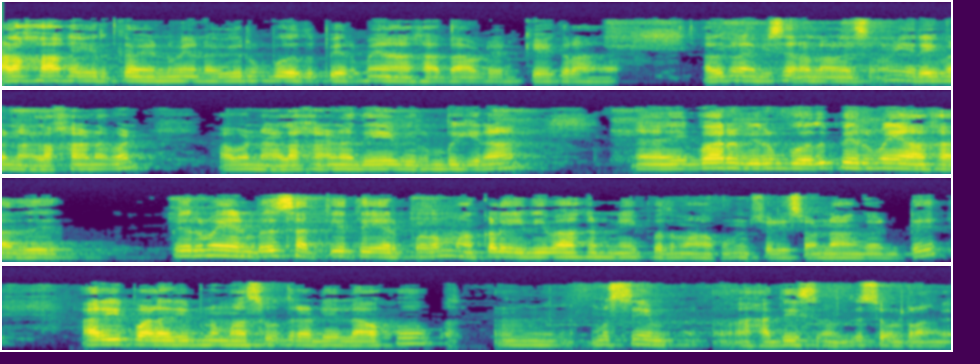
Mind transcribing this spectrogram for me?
அழகாக இருக்க வேண்டும். என விரும்புவது பெருமை ஆகாதா அப்படின்னு கேட்குறாங்க அதுக்கு நான் ஸல்லல்லாஹு இறைவன் அழகானவன். அவன் அழகானதையே விரும்புகிறான். இவ்வாறு விரும்புவது பெருமையாகாது பெருமை என்பது சத்தியத்தை ஏற்பதும் மக்களை இழிவாக நினைப்பதும் ஆகும்னு சொல்லி சொன்னாங்கன்ட்டு அறிவிப்பாளர் இப்னு மசூத் ரலியல்லாஹு முஸ்லீம் ஹதீஸ் வந்து சொல்கிறாங்க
